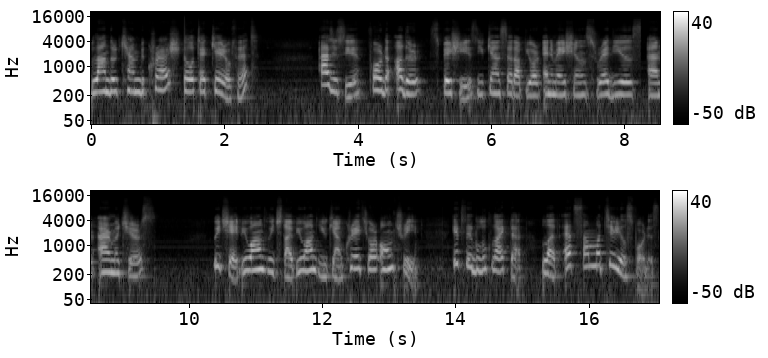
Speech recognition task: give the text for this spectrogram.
blender can be crashed, so take care of it. As you see, for the other species, you can set up your animations, radius, and armatures. Which shape you want, which type you want, you can create your own tree. It will look like that. Let's add some materials for this.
